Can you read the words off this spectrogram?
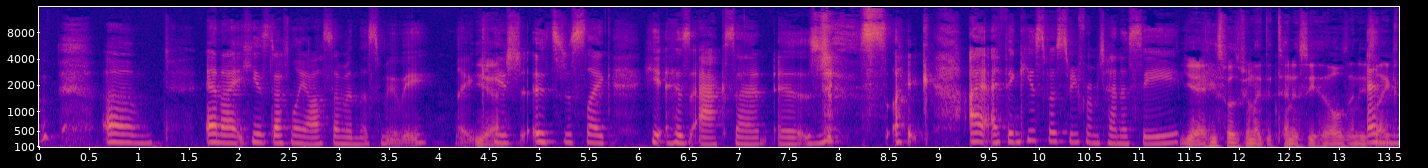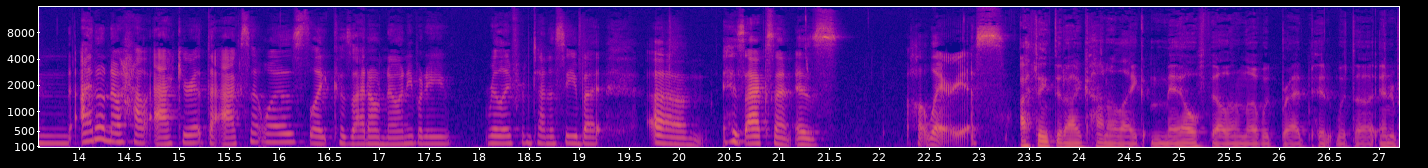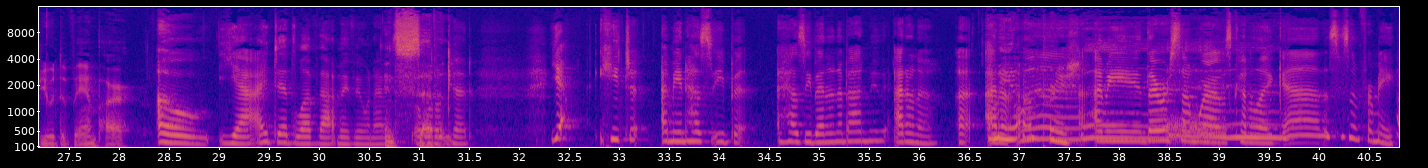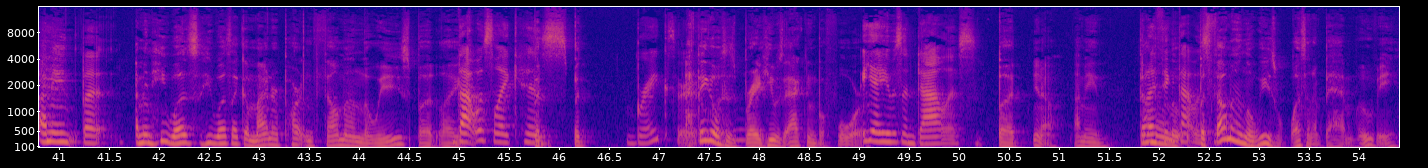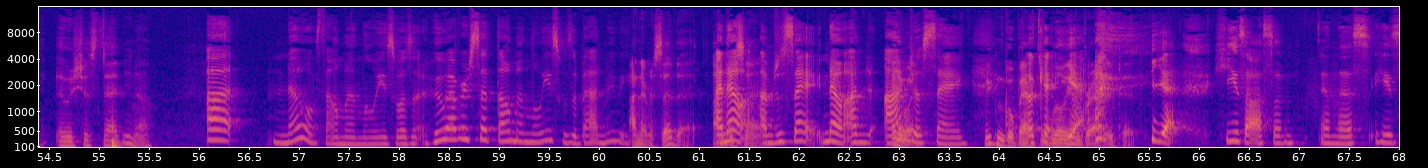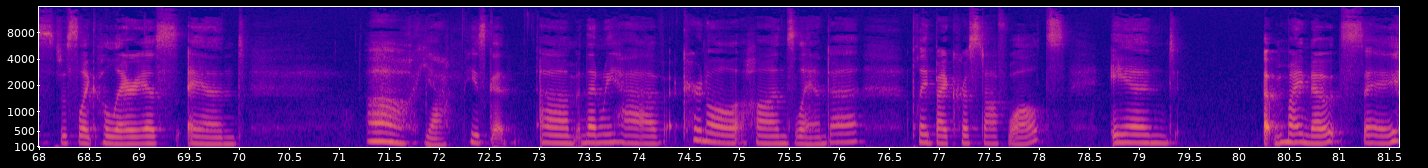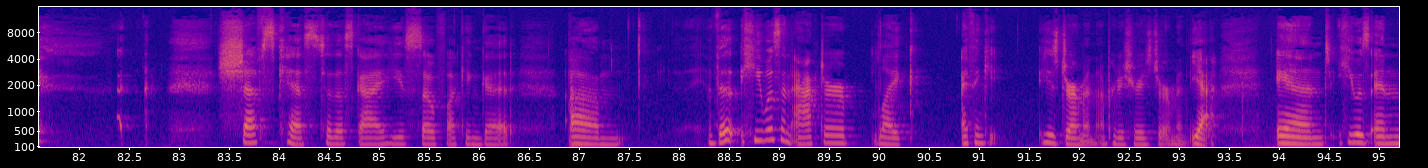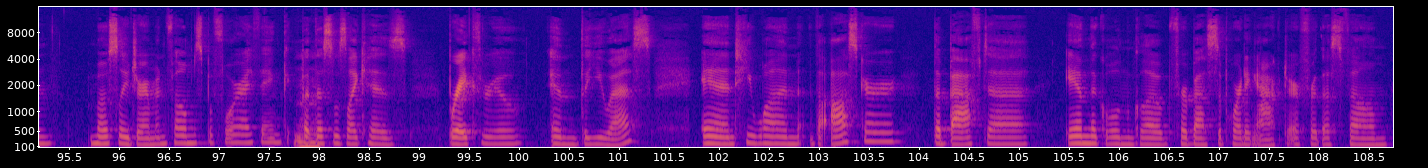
Um and I he's definitely awesome in this movie. Like Yeah. he's it's just like he, his accent is just like I I think he's supposed to be from Tennessee. Yeah, he's supposed to be from like the Tennessee Hills, and he's like, I don't know how accurate the accent was, like, because I don't know anybody really from Tennessee, but um, his accent is hilarious. I think that I kind of like male fell in love with Brad Pitt with the interview with the vampire. Oh yeah, I did love that movie when I was And a little kid. Yeah, he. Ju- I mean, has he been? Has he been in a bad movie? I don't know. Uh, I, I don't. mean, I'm pretty sure- I mean, there were some where I was kind of like, ah, this isn't for me. I mean, But I mean, he was he was like a minor part in Thelma and Louise, but like that was like his but breakthrough. I think it was his break. He was acting before. Yeah, he was in Dallas. But you know, I mean, But I Thelma and think Lou- that was- But Thelma and Louise wasn't a bad movie. It was just that you know, Uh, no, Thelma and Louise wasn't. Whoever said Thelma and Louise was a bad movie? I never said that. I I'm know. just. I'm just saying. No, I'm. I'm Anyway. just saying. we can go back to William yeah. Bradley Pitt. yeah, he's awesome in this. He's just like hilarious and oh yeah, he's good. Um, and then we have Colonel Hans Landa, played by Christoph Waltz, and uh, my notes say chef's kiss to this guy. He's so fucking good. Um, the, he was an actor like I think he, he's German. I'm pretty sure he's German. Yeah, and he was in mostly German films before I think, but this was like his breakthrough in the U.S. And he won the Oscar, the BAFTA, and the Golden Globe for Best Supporting Actor for this film,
